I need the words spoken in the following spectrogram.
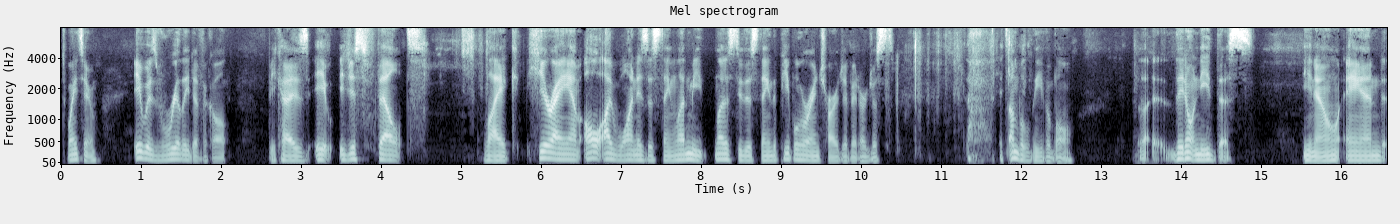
22. It was really difficult because it it just felt like here I am. All I want is this thing. Let me let us do this thing. The people who are in charge of it are just it's unbelievable. Uh, they don't need this, you know, and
